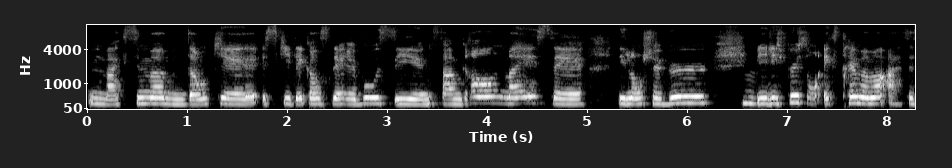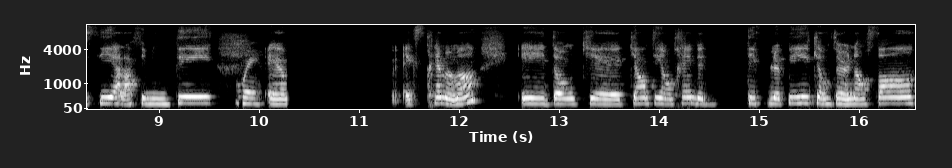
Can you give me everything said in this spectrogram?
maximum. Donc, euh, ce qui était considéré beau, c'est une femme grande, mince, euh, des longs cheveux. Mm. Et les cheveux sont extrêmement associés à la féminité. Oui. extrêmement. Et donc, quand tu es en train de développer, quand tu es un enfant,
